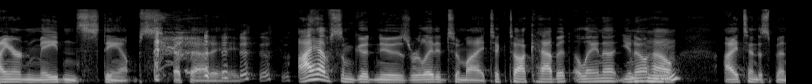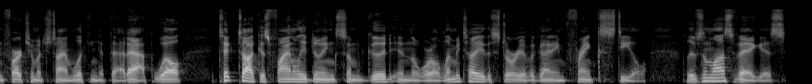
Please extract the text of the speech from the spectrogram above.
Iron Maiden stamps at that age. I have some good news related to my TikTok habit, Elena. You know how I tend to spend far too much time looking at that app. Well, TikTok is finally doing some good in the world. Let me tell you the story of a guy named Frank Steele. Lives in Las Vegas,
